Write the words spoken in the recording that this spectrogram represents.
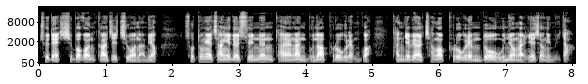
최대 10억 원까지 지원하며 소통의 장이 될 수 있는 다양한 문화 프로그램과 단계별 창업 프로그램도 운영할 예정입니다.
